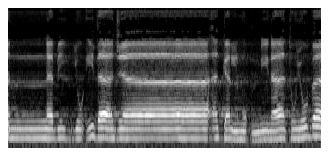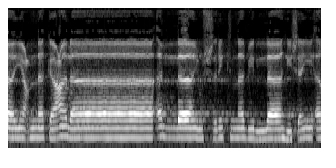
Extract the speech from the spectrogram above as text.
النَّبِيُّ إِذَا جَاءَكَ الْمُؤْمِنَاتُ يُبَايِعْنَكَ عَلَىٰ أَلَّا يُشْرِكْنَ بِاللَّهِ شَيْئًا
